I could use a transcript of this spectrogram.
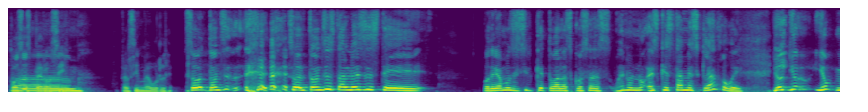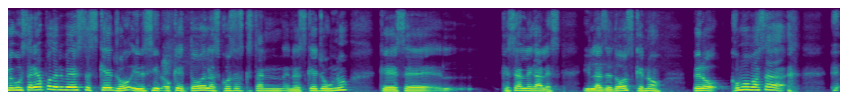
cosas, pero sí. Um, Pero sí me burlé. so, entonces, so, entonces, tal vez este. Podríamos decir que todas las cosas. Bueno, no, es que está mezclado, güey. Yo, yo, yo me gustaría poder ver este schedule y decir, ok, todas las cosas que están en el schedule 1 que, se, que sean legales y las de 2 que no. Pero, ¿cómo vas a.? Eso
